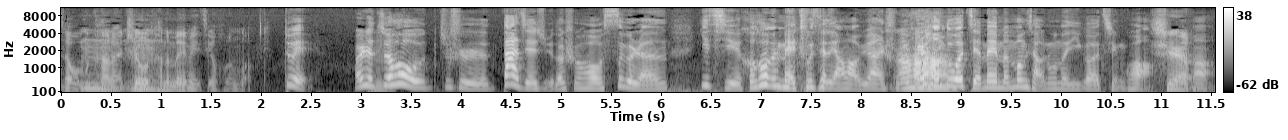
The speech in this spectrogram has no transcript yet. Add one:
在我们看来，嗯只有他的嗯妹妹结婚了。对，而且最嗯后就是大结局的时候，四个人一起和和美美住进了养老院，属于啊非常多姐妹们梦想中的一个情况。是的嗯，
